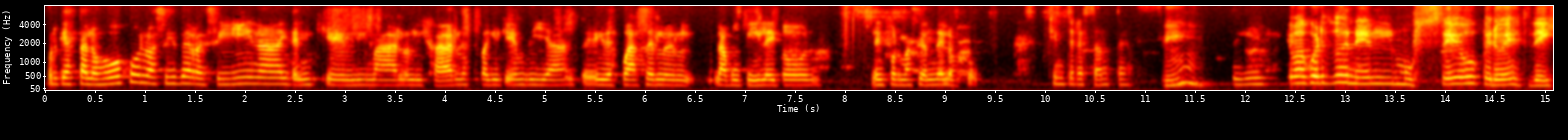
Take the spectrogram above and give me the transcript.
porque hasta los ojos lo hacéis de resina y tenéis que limarlos, lijarlos para que queden brillantes y después hacerle la pupila y toda la información del ojo. Qué interesante. Sí. Sí. Yo me acuerdo en el museo, pero es de.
